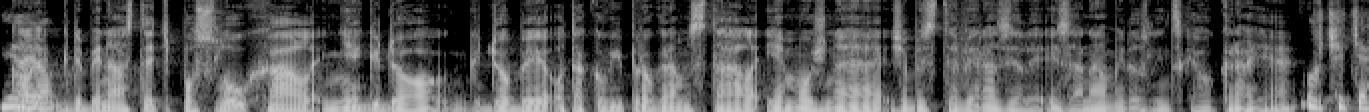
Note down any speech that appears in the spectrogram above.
Jo, ale jo. kdyby nás teď poslouchal někdo, kdo by o takový program stál, je možné, že byste vyrazili i za námi do Zlínského kraje? Určitě.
